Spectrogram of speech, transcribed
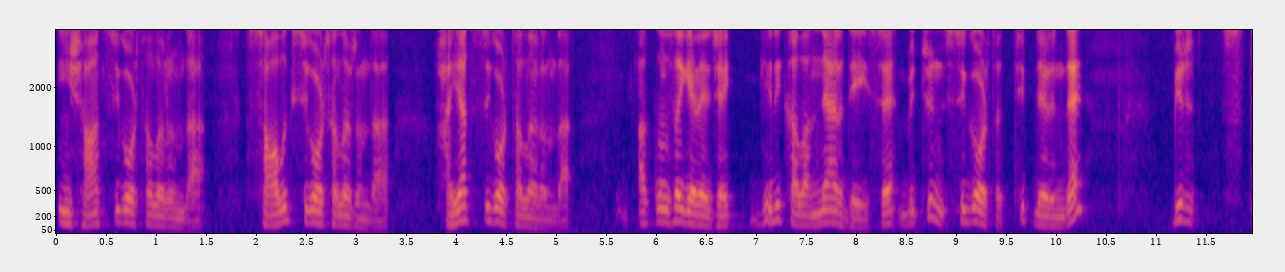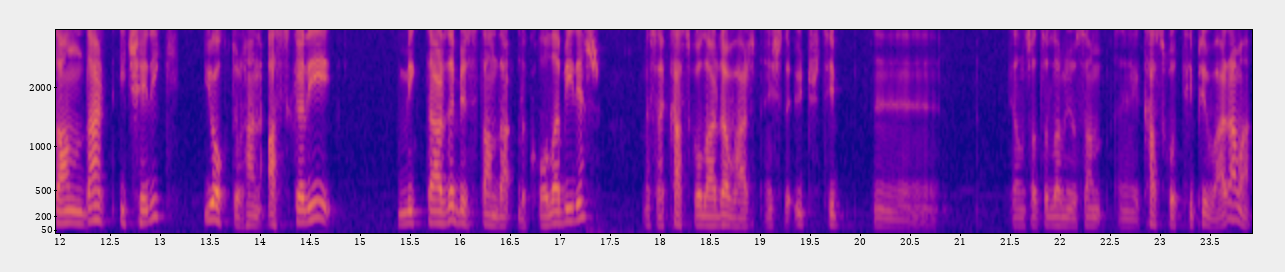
inşaat sigortalarında, sağlık sigortalarında, hayat sigortalarında aklınıza gelecek geri kalan neredeyse bütün sigorta tiplerinde bir standart içerik yoktur. Hani asgari miktarda bir standartlık olabilir. Mesela kaskolarda var işte üç tip e, yanlış hatırlamıyorsam e, kasko tipi var ama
